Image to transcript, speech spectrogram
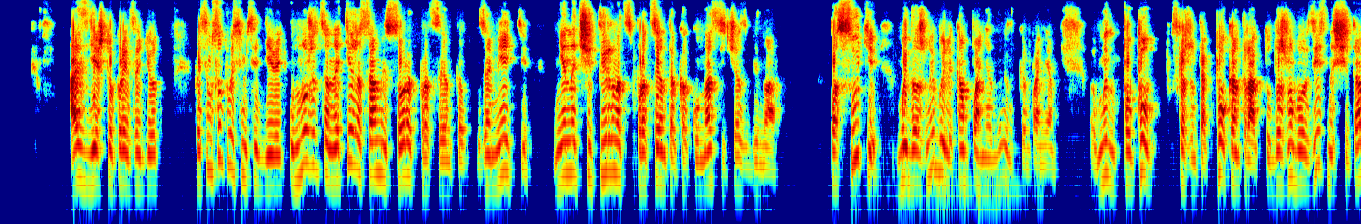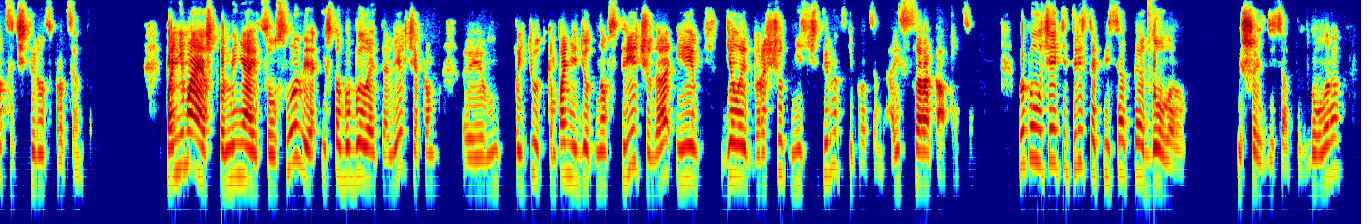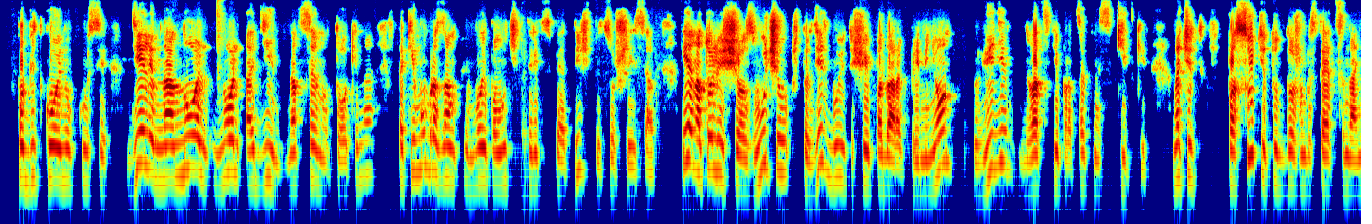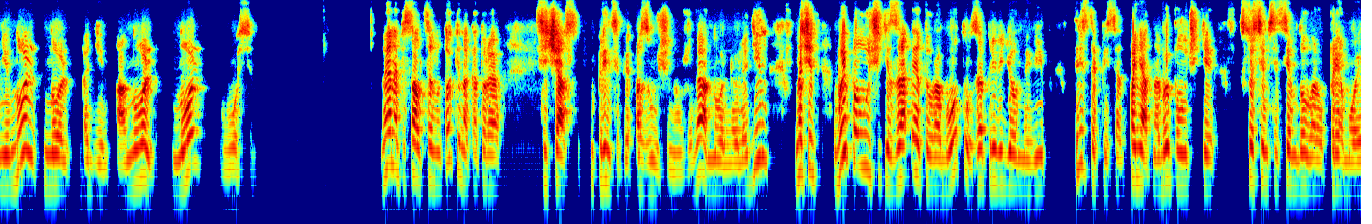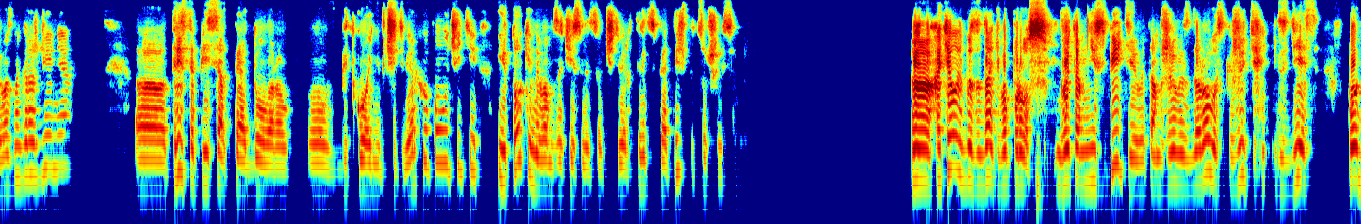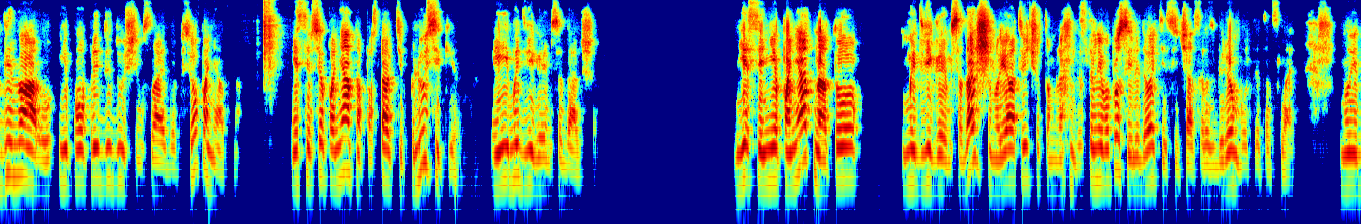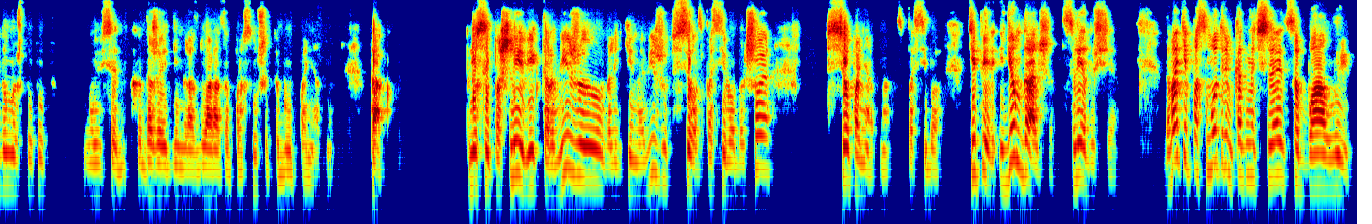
А здесь что произойдет? 889 умножится на те же самые 40%. Заметьте, не на 14%, как у нас сейчас бинар. По сути, мы должны были, компания, ну, компания мы по, по, скажем так, по контракту должно было здесь насчитаться 14%. Понимая, что меняются условия, и чтобы было это легче, ком, э, идет, компания идет навстречу да, и делает расчет не из 14%, а из 40% вы получаете 355 долларов и 6 доллара по биткоину в курсе, делим на 0,01 на цену токена. Таким образом, вы получите 35 560. И Анатолий еще озвучил, что здесь будет еще и подарок применен в виде 20% скидки. Значит, по сути, тут должен быть стоять цена не 0,01, а 0,08. Но я написал цену токена, которая сейчас, в принципе, озвучено уже, да, 001, значит, вы получите за эту работу, за приведенный VIP 350, понятно, вы получите 177 долларов прямое вознаграждение, 355 э, долларов э, в биткоине в четверг вы получите, и токены вам зачислятся в четверг 35 560. Э, хотелось бы задать вопрос. Вы там не спите, вы там живы-здоровы, скажите здесь по бинару и по предыдущим слайдам все понятно? Если все понятно, поставьте плюсики, и мы двигаемся дальше. Если непонятно, то мы двигаемся дальше, но я отвечу там на остальные вопросы, или давайте сейчас разберем вот этот слайд. Ну, я думаю, что тут ну, все, даже один раз, два раза прослушать, то будет понятно. Так, плюсы пошли, Виктор вижу, Валентина вижу, все, спасибо большое. Все понятно, спасибо. Теперь идем дальше. Следующее. Давайте посмотрим, как начисляются баллы.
